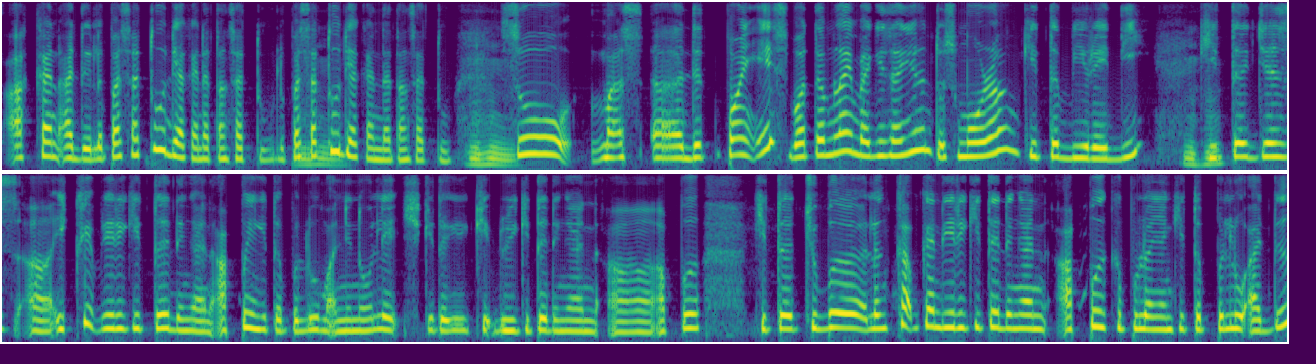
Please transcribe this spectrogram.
akan ada lepas satu dia akan datang satu. Lepas hmm. satu dia akan datang satu. Mhm. So mas uh, the point is bottom line bagi saya untuk semua orang kita be ready. Mhm. Kita just uh, equip diri kita dengan apa yang kita perlu maknanya knowledge. Kita equip diri kita dengan uh, apa kita cuba lengkapkan diri kita dengan apa keperluan yang kita perlu ada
